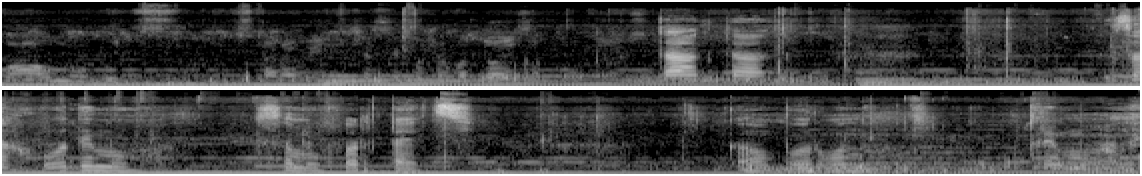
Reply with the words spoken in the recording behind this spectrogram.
Вал, мабуть, старовинні часи може водою заповнювався. Так, так. Заходимо в саму фортецю. Яка оборону тримали.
